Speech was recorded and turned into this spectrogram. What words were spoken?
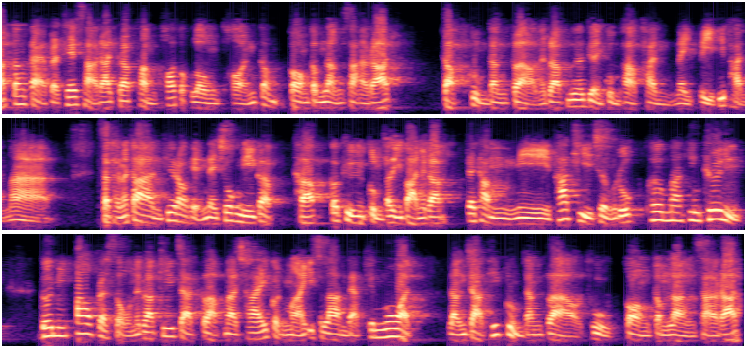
นับตั้งแต่ประเทศสหรัฐครับทำข้อตกลงถอนกองกำลังสหรัฐ กับกลุ่มดังกล่าวนะครับ เมื่อเดือนกุมภาพันธ์ในปีที่ผ่านมา สถานการณ์ที่เราเห็นในช่วงนี้กับครับ ก็คือกลุ่มตาลีบันนะครับ ได้ทำมีท่าทีเชิงรุกเพิ่มมากยิ่งขึ้น โดยมีเป้าประสงค์นะครับ ที่จะกลับมาใช้กฎหมายอิสลามแบบเข้มงวด หลังจากที่กลุ่มดังกล่าว ถูกกองกำลังสหรัฐ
